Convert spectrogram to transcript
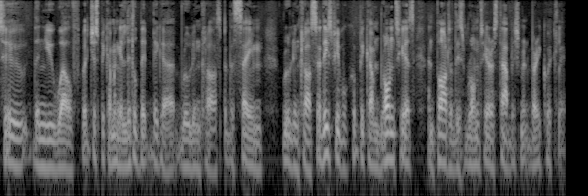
to the new wealth, but just becoming a little bit bigger ruling class, but the same ruling class. So these people could become rentiers and part of this rentier establishment very quickly.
